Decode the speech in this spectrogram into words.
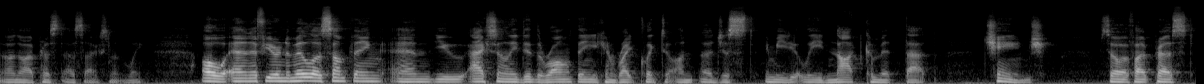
oh no, I pressed S accidentally. Oh, and if you're in the middle of something and you accidentally did the wrong thing, you can right click to un uh, just immediately not commit that change. So if I pressed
